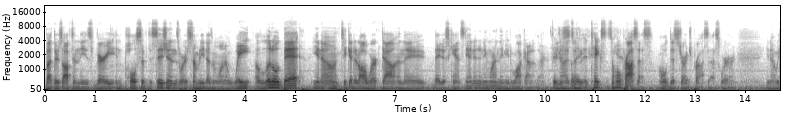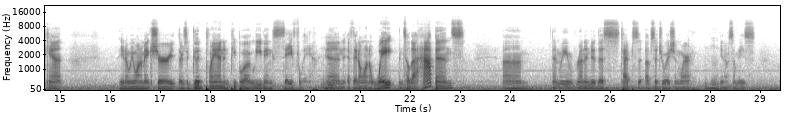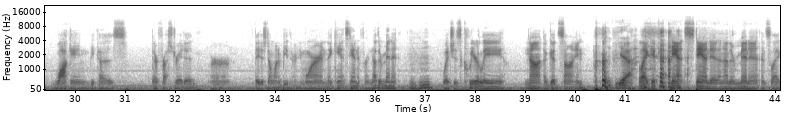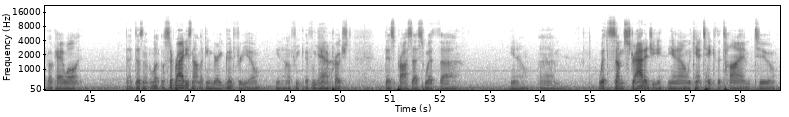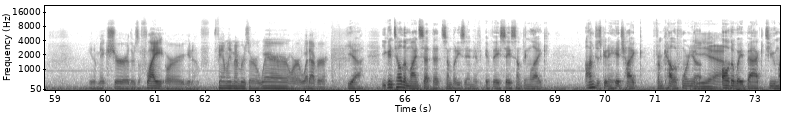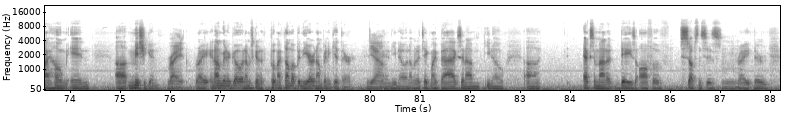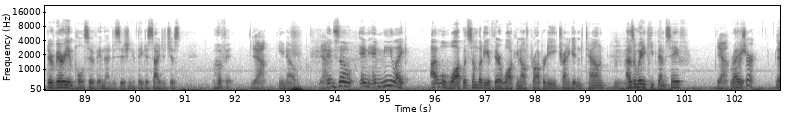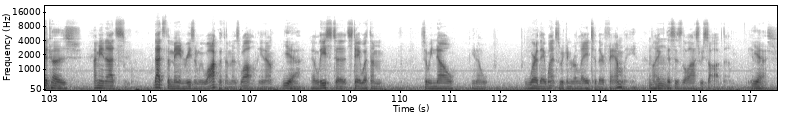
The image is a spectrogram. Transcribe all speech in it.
but there's often these very impulsive decisions where somebody doesn't want to wait a little bit, you know, Mhm. to get it all worked out, and they they just can't stand it anymore, and they need to walk out of there. They're you know, it's a- it takes it's a whole yeah. process, a whole discharge process where, you know, we can't. You know, we want to make sure there's a good plan and people are leaving safely. Mhm. And if they don't want to wait until that happens, um, then we run into this type of situation where Mhm. you know somebody's walking because they're frustrated or they just don't want to be there anymore and they can't stand it for another minute Mm-hmm. which is clearly not a good sign yeah like if you can't stand it another minute it's like okay well that doesn't look sobriety's not looking very good for you you know if we if we can't Yeah. approach this process with uh, you know um, with some strategy you know we can't take the time to you know make sure there's a flight or you know family members are aware or whatever Yeah. You can tell the mindset that somebody's in if, if they say something like, I'm just going to hitchhike from California yeah all the way back to my home in uh, Michigan, right right? And I'm going to go and I'm just going to put my thumb up in the air and I'm going to get there. yeah And, you know, and I'm going to take my bags and I'm, you know, uh, X amount of days off of substances, Mm. right? They're, they're very impulsive in that decision if they decide to just hoof it, yeah you know? yeah And so, and and me, like, I will walk with somebody if they're walking off property trying to get into town Mhm. as a way to keep them safe, yeah for right, sure It- because I mean, that's that's the main reason we walk with them as well. You know, yeah, at least to stay with them, so we know, you know, where they went, so we can relay to their family. Like Mhm. this is the last we saw of them. you know? yes,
